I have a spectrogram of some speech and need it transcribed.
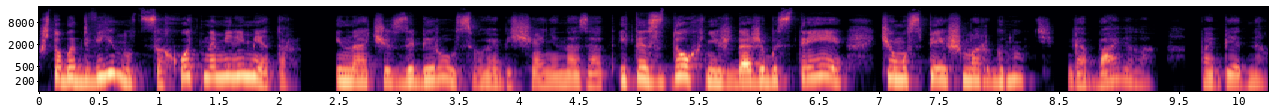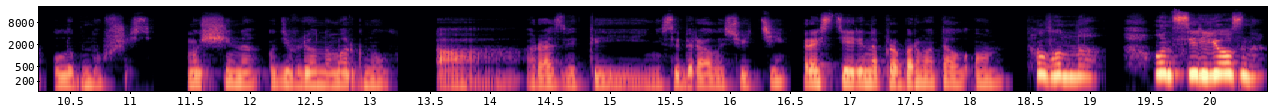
чтобы двинуться хоть на миллиметр, иначе заберу свое обещание назад, и ты сдохнешь даже быстрее, чем успеешь моргнуть», добавила, победно улыбнувшись. Мужчина удивленно моргнул. «А разве ты не собиралась уйти?» – растерянно пробормотал он. «Луна! Он серьезно?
